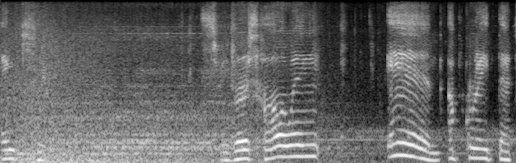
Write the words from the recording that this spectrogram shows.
Thank you. Let's reverse hollowing and upgrade that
